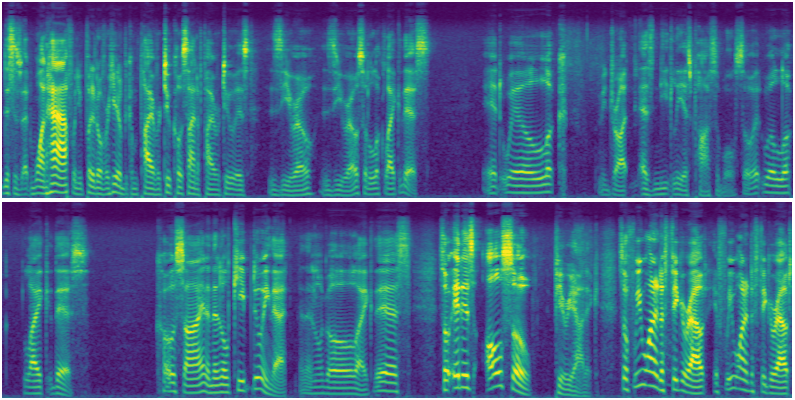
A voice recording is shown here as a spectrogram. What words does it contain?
this is at 1 half. When you put it over here, it'll become pi over 2. Cosine of pi over 2 is 0, 0. So it'll look like this. It will look, let me draw it as neatly as possible. So it will look like this. Cosine, and then it'll keep doing that. And then it'll go like this. So it is also periodic. So if we wanted to figure out, if we wanted to figure out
